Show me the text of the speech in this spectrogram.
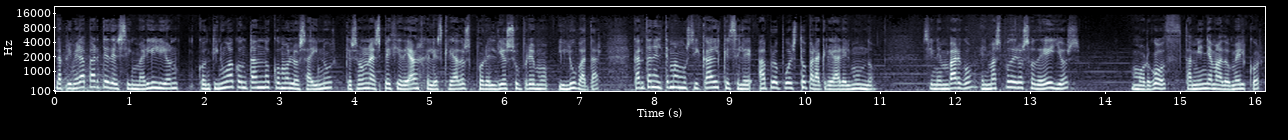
La primera parte del Sigmarillion continúa contando cómo los Ainur, que son una especie de ángeles creados por el dios supremo Ilúvatar, cantan el tema musical que se le ha propuesto para crear el mundo. Sin embargo, el más poderoso de ellos, Morgoth, también llamado Melkor,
